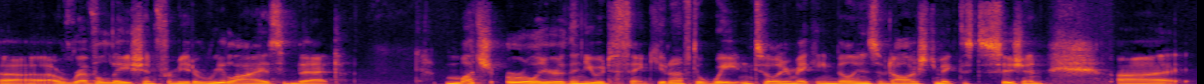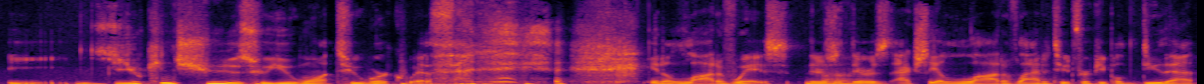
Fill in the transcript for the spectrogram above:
uh, a revelation for me to realize that much earlier than you would think. You don't have to wait until you're making millions of dollars to make this decision. Uh, you can choose who you want to work with in a lot of ways. There's uh-huh. there's actually a lot of latitude for people to do that,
